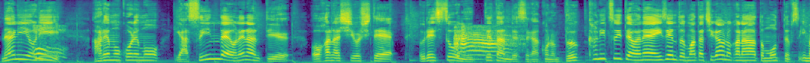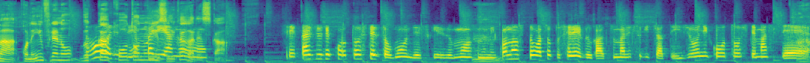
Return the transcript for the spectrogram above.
何より、ええあれもこれも安いんだよねなんていうお話をして嬉しそうに言ってたんですがこの物価についてはね以前とまた違うのかなと思ってます。今このインフレの物価高騰のニュースいかがですか？世界中で高騰してると思うんですけれども、そのミコノス島はちょっとセレブが集まりすぎちゃって異常に高騰してまして、エ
